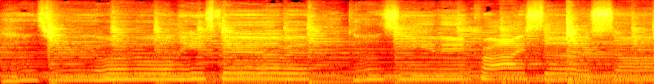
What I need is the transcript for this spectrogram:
and through your Holy Spirit, conceiving Christ the Son,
